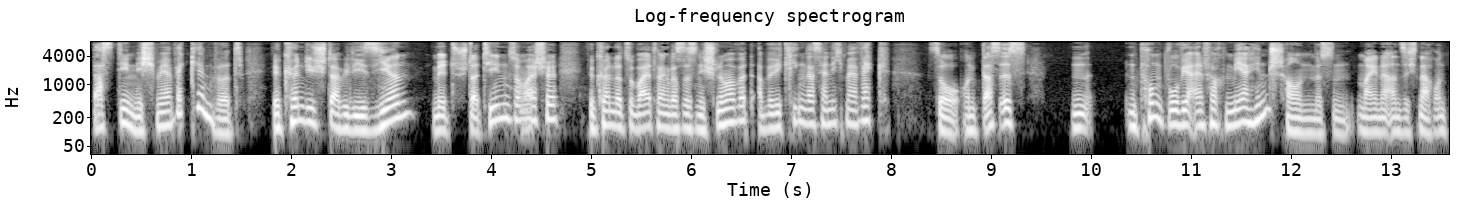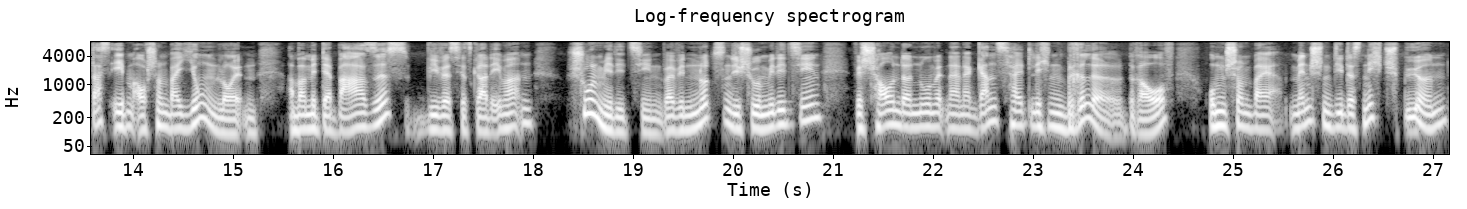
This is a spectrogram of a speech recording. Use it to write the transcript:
dass die nicht mehr weggehen wird. Wir können die stabilisieren mit Statinen zum Beispiel. Wir können dazu beitragen, dass es nicht schlimmer wird, aber wir kriegen das ja nicht mehr weg. So. Und das ist ein ein Punkt, wo wir einfach mehr hinschauen müssen, meiner Ansicht nach. Und das eben auch schon bei jungen Leuten. Aber mit der Basis, wie wir es jetzt gerade eben hatten, Schulmedizin, weil wir nutzen die Schulmedizin, wir schauen da nur mit einer ganzheitlichen Brille drauf, um schon bei Menschen, die das nicht spüren,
